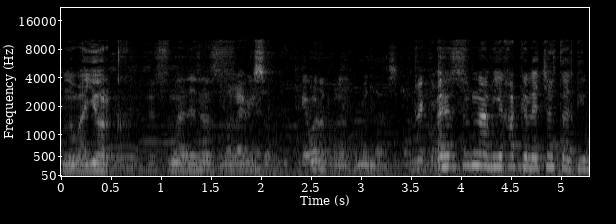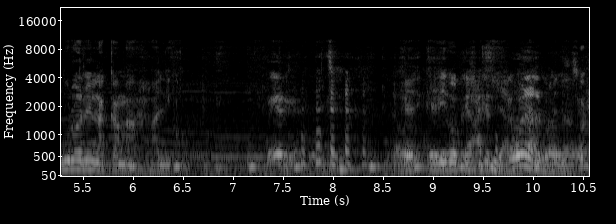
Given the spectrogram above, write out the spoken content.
Nueva York. Es una de esas. No la aviso. Qué bueno que me la recomiendas. Reco- Es una vieja que le echa hasta el tiburón en la cama al hijo. Verga. Que, que digo que es Qué buena recomendación.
